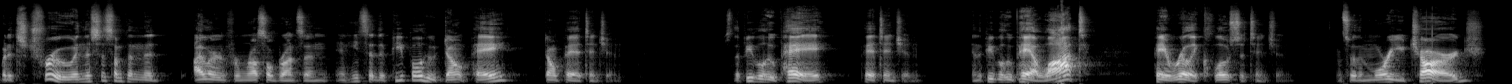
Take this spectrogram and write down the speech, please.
but it's true, and this is something that I learned from Russell Brunson, and he said the people who don't pay don't pay attention. So the people who pay pay attention, and the people who pay a lot pay really close attention. And so the more you charge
